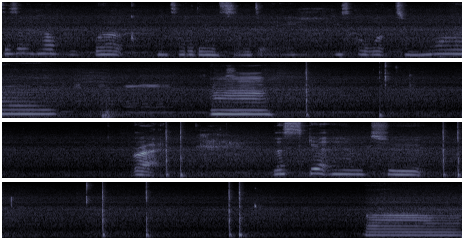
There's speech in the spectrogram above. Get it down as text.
Doesn't have work on Saturday and Sunday. He's got work tomorrow. Hmm. Right. Let's get him to... Uh...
